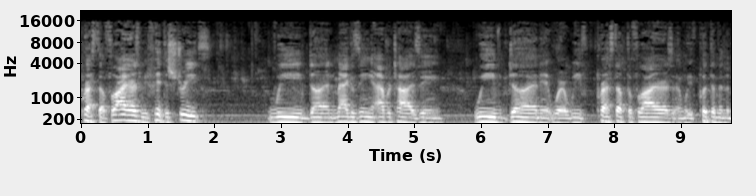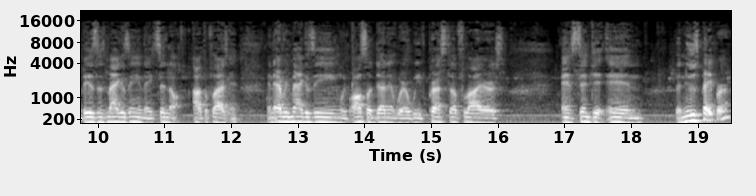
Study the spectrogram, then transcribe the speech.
pressed up flyers, we've hit the streets, we've done magazine advertising, we've done it where we've pressed up the flyers and we've put them in the business magazine. They send out the flyers in, in every magazine. We've also done it where we've pressed up flyers and sent it in the newspaper.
